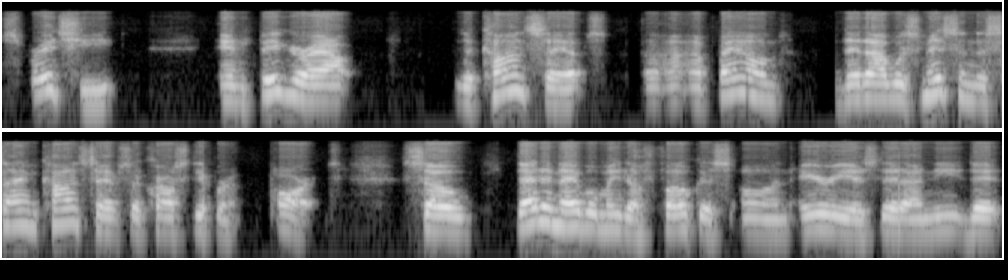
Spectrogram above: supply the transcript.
spreadsheet and figure out the concepts. Uh, I found that I was missing the same concepts across different parts. So that enabled me to focus on areas that I need that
